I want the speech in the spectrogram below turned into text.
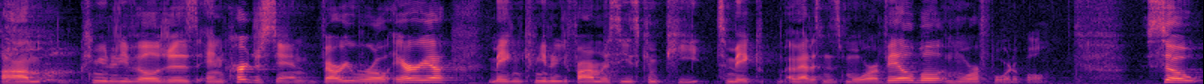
um, community villages in Kyrgyzstan, very rural area, making community pharmacies compete to make medicines more available and more affordable. So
